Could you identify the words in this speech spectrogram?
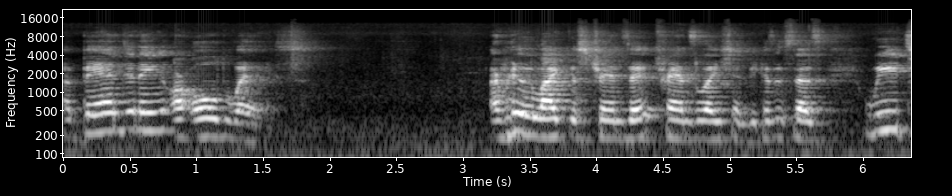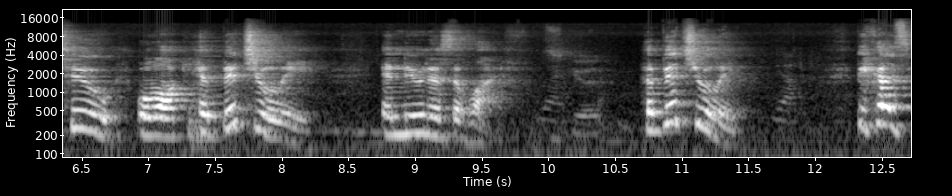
abandoning our old ways. I really like this transa- translation because it says, We too will walk habitually in newness of life. Habitually. Because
